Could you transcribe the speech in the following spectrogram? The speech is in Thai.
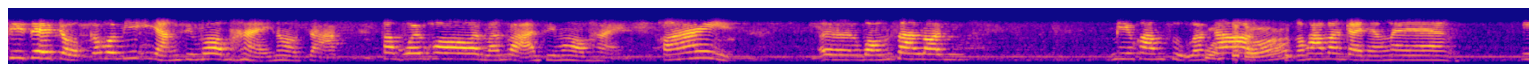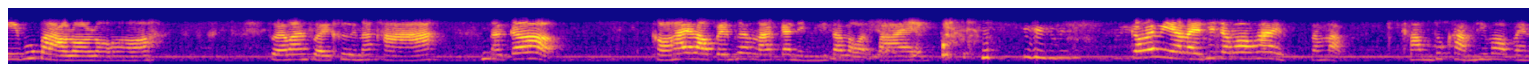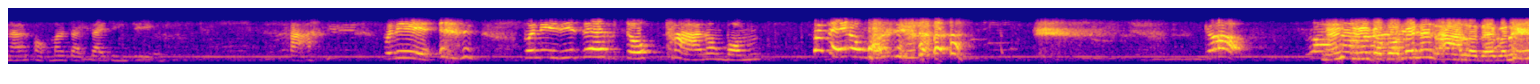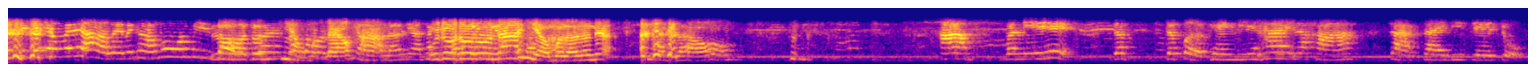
ดีเจจบก็บ่มีอีหยังสิมอบให้นอกจากคำอวยพรหวานๆสิมอบให้ขอให้ เอ่อบอมซาลอน มีความสุขแล้วก็สุขภาพร่างกายแข็งแรง มีผู้บ่าวรอๆสวยวันสวยคืนนะคะ แล้วก็ ขอให้เราเป็นเพื่อนรักกันอย่างนี้ตลอดไป ก็ไม่มีอะไรที่จะมอบให้สำหรับคำทุกคำที่มอบไปนั้นออกมาจากใจจริงๆ ค่ะวันนี้ วันนี้ที่เจ๊จุ๊บถาน้องบอมตั้งไหนน้องบอมสิก็รอหนังสือกับบทไม่นั่งอ่านเหรอได้บัดนี้ยังไม่ได้อ่านเลยนะคะเพราะว่ามีรอจนเหี่ยวหมดแล้วค่ะรอจนเหี่ยวแล้วเนี่ยอุ๊ยดูดูดูหน้าเหี่ยวหมดแล้วแล้วเนี่ยหมดแล้วอะวันนี้จะ จะเปิดเพลงนี้ให้นะคะ จากใจดีเจจบ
